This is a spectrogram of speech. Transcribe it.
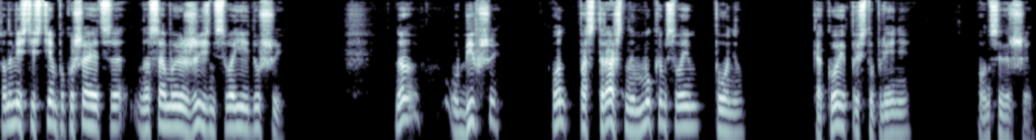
он вместе с тем покушается на самую жизнь своей души. Но, убивший, он по страшным мукам своим понял, какое преступление он совершил.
